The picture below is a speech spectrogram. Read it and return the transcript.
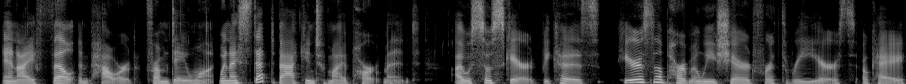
and I felt empowered from day one. When I stepped back into my apartment, I was so scared because here's an apartment we shared for three years, okay?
